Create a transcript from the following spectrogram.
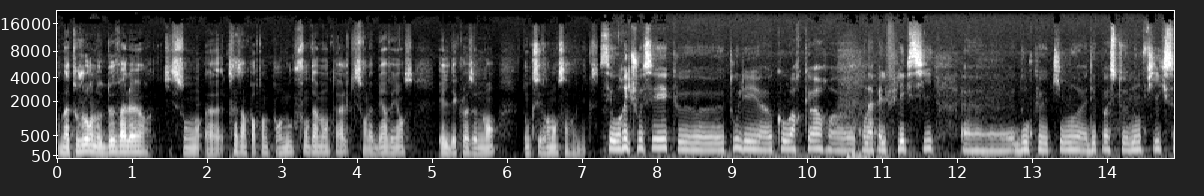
On a toujours nos deux valeurs qui sont très importantes pour nous, fondamentales, qui sont la bienveillance et le décloisonnement. Donc c'est vraiment ça remix. C'est au rez-de-chaussée que tous les coworkers qu'on appelle flexi euh, donc, euh, qui ont euh, des postes non fixes,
